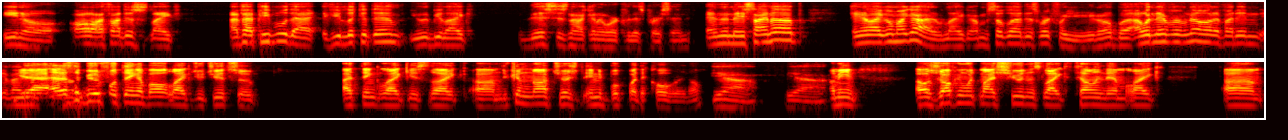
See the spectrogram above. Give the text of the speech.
you know, oh, I thought this like I've had people that if you looked at them, you would be like, this is not gonna work for this person. And then they sign up and you're like, oh my god, like I'm so glad this worked for you, you know. But I would never have known if I didn't. If I yeah, that's the beautiful thing about like jujitsu. I think like it's like um you cannot judge any book by the cover, you know. Yeah, yeah. I mean, I was joking with my students, like telling them like, um,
